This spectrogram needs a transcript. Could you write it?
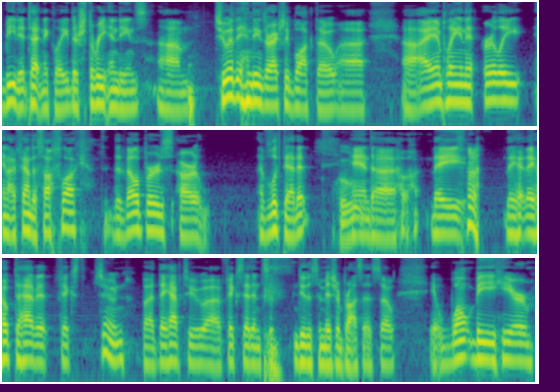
Beat it technically. There's three endings. Um, two of the endings are actually blocked though. Uh, uh, I am playing it early, and I found a soft lock. The developers are have looked at it, Ooh. and uh, they they they hope to have it fixed soon. But they have to uh, fix it and sub- do the submission process. So it won't be here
